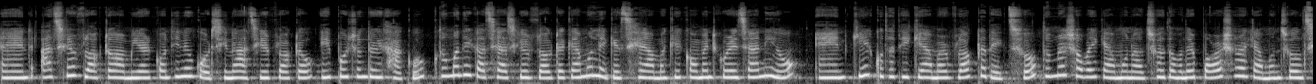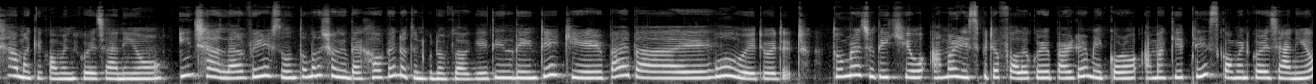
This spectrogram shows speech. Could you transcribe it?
অ্যান্ড আজকের ব্লগটাও আমি আর কন্টিনিউ করছি না। আজকের ব্লগটাও এই পর্যন্তই থাকুক। তোমাদের কাছে আজকের ব্লগটা কেমন লেগেছে আমাকে কমেন্ট করে জানিও। অ্যান্ড কে কোথা থেকে আমার ব্লগটা দেখছ? তোমরা সবাই কেমন আছো? তোমাদের পড়াশোনা কেমন চলছে? আমাকে কমেন্ট করে জানিও। ইনশাআল্লাহ ভেরি সুন তোমাদের সঙ্গে দেখা হবে নতুন কোনো ব্লগে till then take care bye bye ও ওয়েট ওয়েট তোমরা যদি কেউ আমার রেসিপিটা ফলো করে বার্গার মেক করো, আমাকে প্লিজ কমেন্ট করে জানিও।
